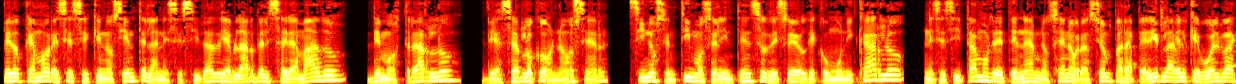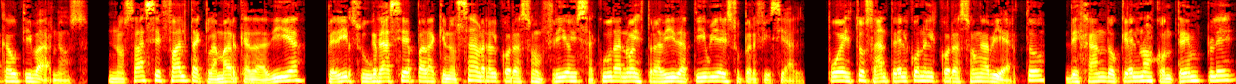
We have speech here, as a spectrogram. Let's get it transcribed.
Pero ¿qué amor es ese que nos siente la necesidad de hablar del ser amado, de mostrarlo, de hacerlo conocer? Si no sentimos el intenso deseo de comunicarlo, necesitamos detenernos en oración para pedirle a Él que vuelva a cautivarnos. Nos hace falta clamar cada día, pedir su gracia para que nos abra el corazón frío y sacuda nuestra vida tibia y superficial. Puestos ante Él con el corazón abierto, dejando que Él nos contemple,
